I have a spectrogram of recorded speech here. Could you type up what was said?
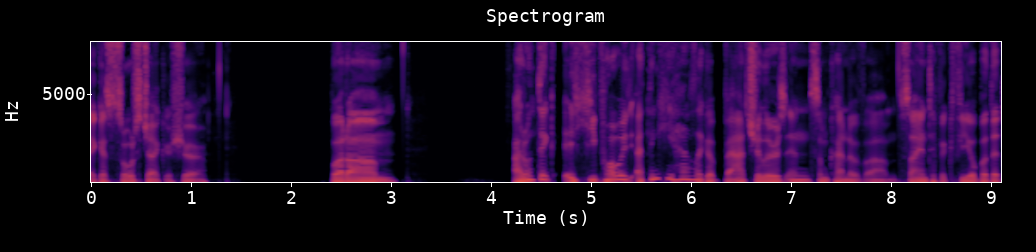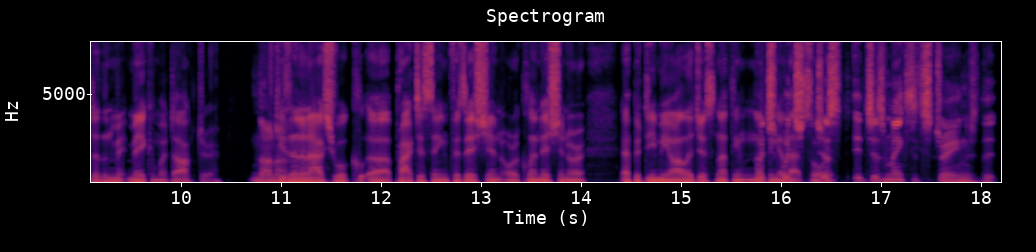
I guess source checker, sure. But um I don't think eh, he probably I think he has like a bachelor's in some kind of um, scientific field, but that doesn't ma- make him a doctor. no, no. He's no, an no. actual cl- uh, practicing physician or clinician or epidemiologist, nothing which, nothing of which that sort. just it just makes it strange that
